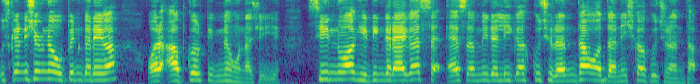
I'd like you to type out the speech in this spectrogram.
उस कंडीशन में ओपन करेगा और आपको टीम में होना चाहिए। सीन नुआक हिटिंग कराएगा। एस अमीर अली का कुछ रन था और दानिश का कुछ रन था।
